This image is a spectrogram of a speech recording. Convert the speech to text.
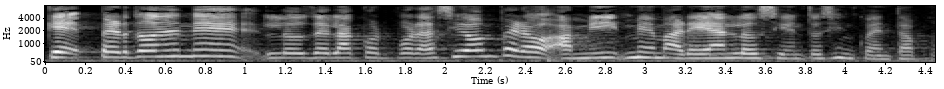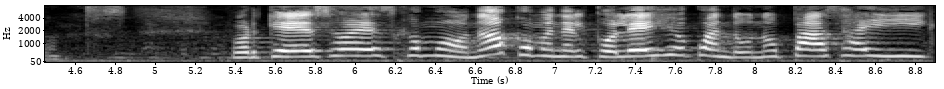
Que perdónenme los de la corporación, pero a mí me marean los 150 puntos. Porque eso es como, ¿no? Como en el colegio cuando uno pasa ahí,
